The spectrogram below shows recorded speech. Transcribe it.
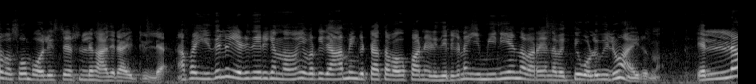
ദിവസവും പോലീസ് സ്റ്റേഷനിൽ ഹാജരായിട്ടില്ല. അപ്പോൾ ഇതിൽ എഴുതിയിരിക്കുന്നത് ഇവർക്ക് ജാമ്യം കിട്ടാത്ത വകുപ്പാണ് എഴുതിയിരിക്കുന്നത്. ഈ മിനി എന്ന് പറയുന്ന വ്യക്തി ഒളിവിലും ആയിരുന്നു. എല്ലാ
